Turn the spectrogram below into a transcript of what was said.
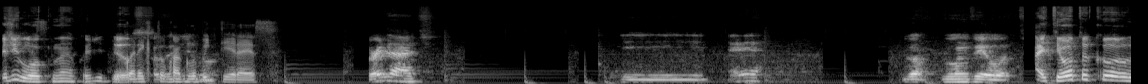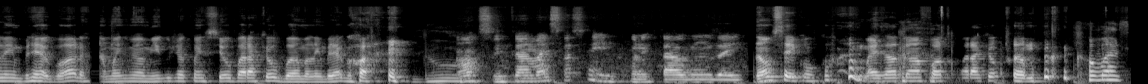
Coisa de louco, né? Coisa de Deus. Conectou com a Globo inteira essa. verdade. E. É. Vamos, ver outro. Ah, e tem outro que eu lembrei agora. A mãe do meu amigo já conheceu o Barack Obama, lembrei agora. Nossa, então é mais fácil ainda conectar alguns aí. Não sei como, mas ela tem uma foto com o Barack Obama. Como assim?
